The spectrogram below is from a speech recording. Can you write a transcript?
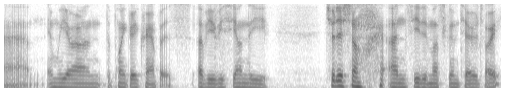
um, and we are on the Point Grey campus of UBC on the traditional unceded Musqueam territory.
